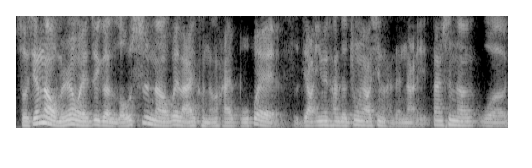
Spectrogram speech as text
首先呢，我们认为这个楼市呢，未来可能还不会死掉，因为它的重要性还在那里。但是呢，我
